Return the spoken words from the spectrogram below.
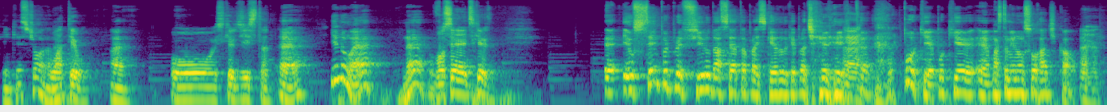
Quem questiona. O né? ateu. É. O esquerdista. É. E não é, né? Você é de esquerda? É, eu sempre prefiro dar seta para a esquerda do que para a direita. É. Por quê? Porque, é, mas também não sou radical. Uhum.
